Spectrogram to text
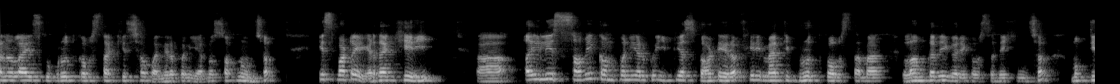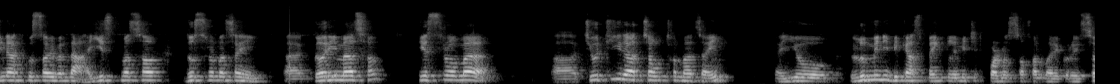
एनालाइजको ग्रोथको अवस्था के छ भनेर पनि हेर्न सक्नुहुन्छ यसबाट हेर्दाखेरि अहिले सबै कम्पनीहरूको इपिएस घटेर फेरि माथि ग्रोथको अवस्थामा लम्कदै गरेको अवस्था देखिन्छ। मुक्तिनाथको सबैभन्दा हाइएस्टमा छ दोस्रोमा चाहिँ गरिमा छ तेस्रोमा ज्योति र चौथोमा चाहिँ यो लुम्बिनी विकास ब्याङ्क लिमिटेड पढ्न सफल भएको रहेछ।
